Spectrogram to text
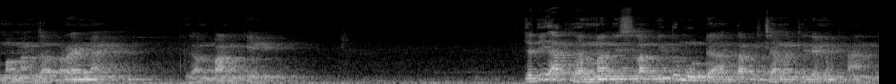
Menganggap remeh gampang ke. Jadi agama Islam itu mudah tapi jangan diremehkan.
